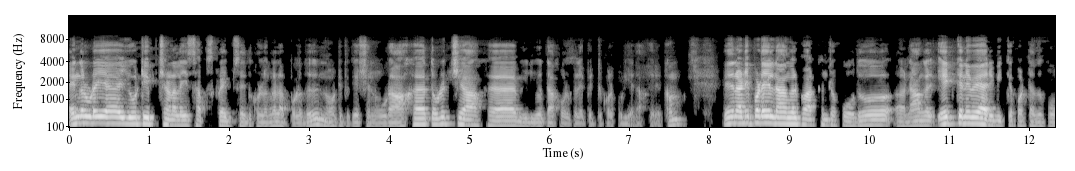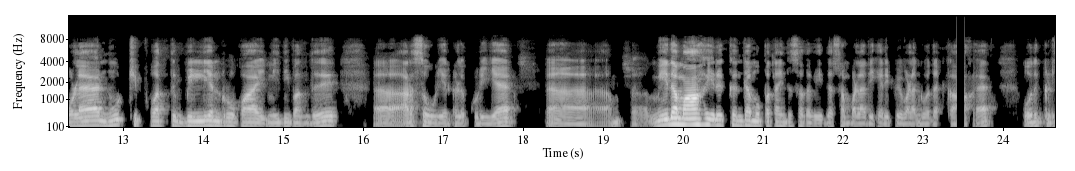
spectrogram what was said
எங்களுடைய யூடியூப் சேனலை சப்ஸ்கிரைப் செய்து கொள்ளுங்கள். அப்பொழுது நோட்டிபிகேஷன் ஊடாக தொடர்ச்சியாக வீடியோ தகவல்களை பெற்றுக்கொள்ளக்கூடியதாக இருக்கும். இதன் அடிப்படையில் நாங்கள் பார்க்கின்ற போது நாங்கள் ஏற்கனவே அறிவிக்கப்பட்டது போல நூற்றி பத்து பில்லியன் ரூபாய் நிதி வந்து அரசு ஊழியர்களுக்குரிய மீதமாக இருக்கின்ற முப்பத்தைந்து சதவீத சம்பள அதிகரிப்பை வழங்குவதற்காக ஒதுக்கீடு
